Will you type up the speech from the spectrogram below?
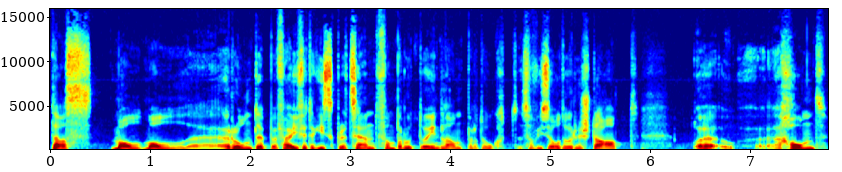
dass mal, mal äh, rund etwa 35 Prozent vom Bruttoinlandprodukt sowieso durch den Staat äh, kommt.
